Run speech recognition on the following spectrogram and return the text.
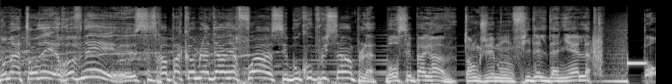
Non mais attendez, revenez euh, Ce sera pas comme la dernière fois, c'est beaucoup plus simple. Bon c'est pas grave, tant que j'ai mon fidèle Daniel. Bon,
